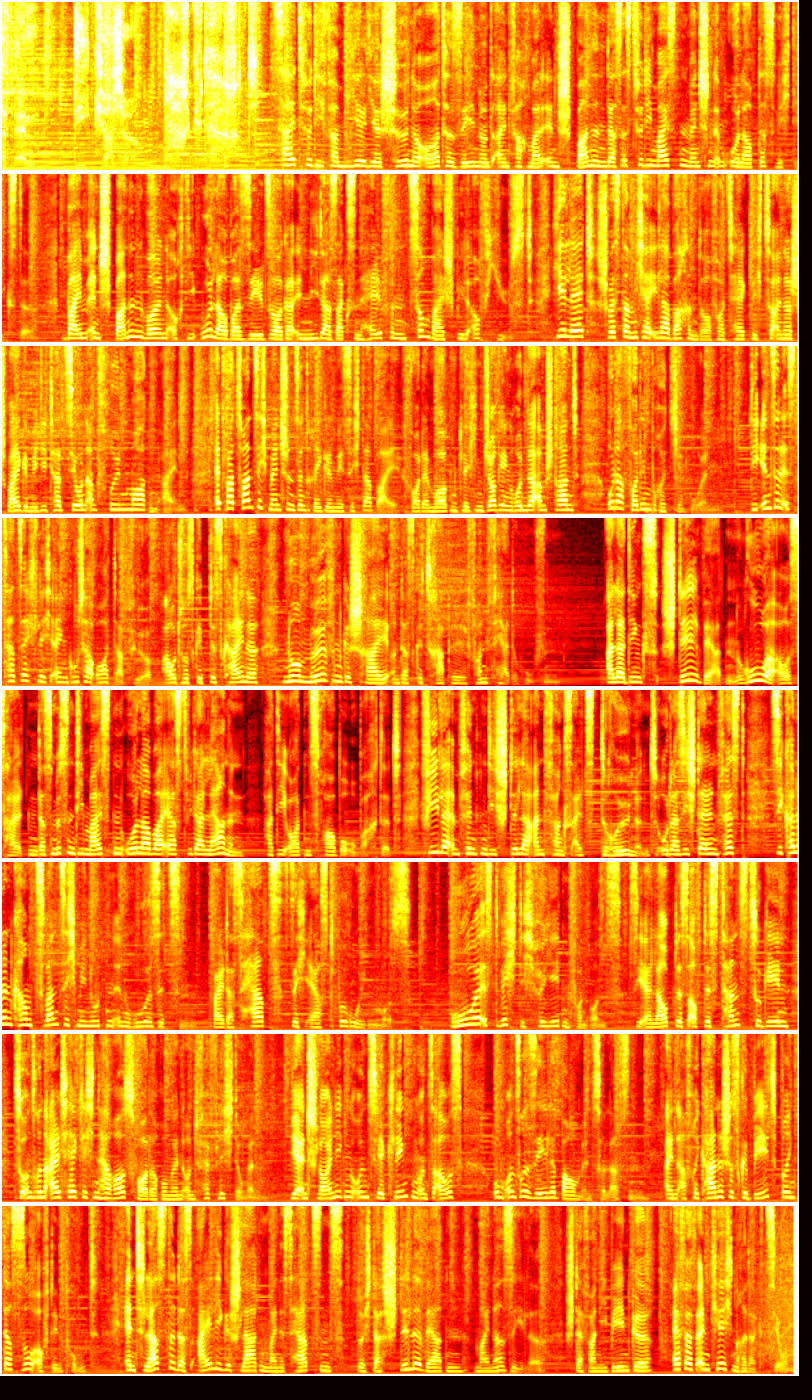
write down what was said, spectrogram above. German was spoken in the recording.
FFN, die Kirche. Nachgedacht. Zeit für die Familie, schöne Orte sehen und einfach mal entspannen, das ist für die meisten Menschen im Urlaub das Wichtigste. Beim Entspannen wollen auch die Urlauberseelsorger in Niedersachsen helfen, zum Beispiel auf Jüst. Hier lädt Schwester Michaela Wachendorfer täglich zu einer Schweigemeditation am frühen Morgen ein. Etwa 20 Menschen sind regelmäßig dabei, vor der morgendlichen Joggingrunde am Strand oder vor dem Brötchen holen. Die Insel ist tatsächlich ein guter Ort dafür. Autos gibt es keine, nur Möwengeschrei und das Getrappel von Pferdehufen. Allerdings still werden, Ruhe aushalten, das müssen die meisten Urlauber erst wieder lernen, hat die Ordensfrau beobachtet. Viele empfinden die Stille anfangs als dröhnend oder sie stellen fest, sie können kaum 20 Minuten in Ruhe sitzen, weil das Herz sich erst beruhigen muss. Ruhe ist wichtig für jeden von uns. Sie erlaubt es, auf Distanz zu gehen zu unseren alltäglichen Herausforderungen und Verpflichtungen. Wir entschleunigen uns, wir klinken uns aus um unsere Seele baumeln zu lassen. Ein afrikanisches Gebet bringt das so auf den Punkt. Entlaste das eilige Schlagen meines Herzens durch das stille Werden meiner Seele. Stefanie Behnke, FFN Kirchenredaktion.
